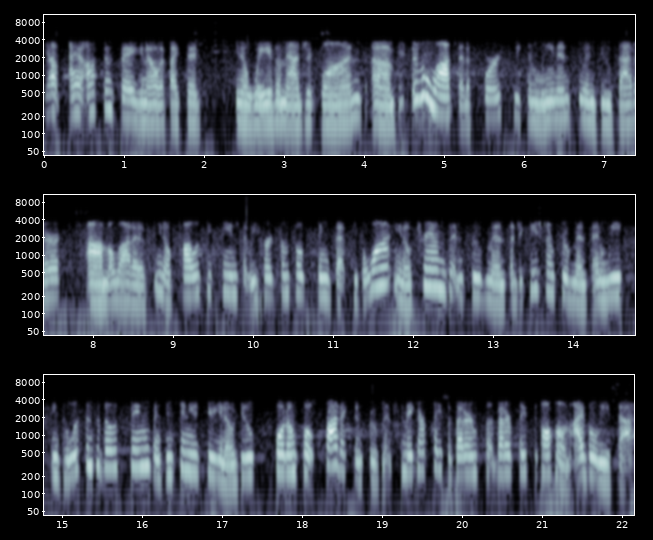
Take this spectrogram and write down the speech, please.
Yep. I often say, you know, if I could, you know, wave a magic wand, um, there's a lot that, of course, we can lean into and do better. Um, a lot of, you know, policy change that we heard from folks, things that people want, you know, transit improvements, education improvements, and we need to listen to those things and continue to, you know, do quote unquote product improvements to make our place a better, and better place to call home. I believe that.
